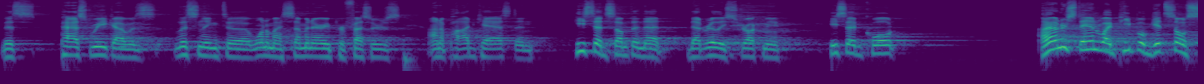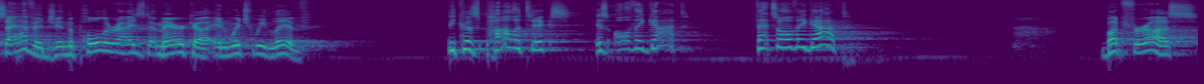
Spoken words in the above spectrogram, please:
This past week, I was listening to one of my seminary professors on a podcast, and he said something that, that really struck me. He said, quote, I understand why people get so savage in the polarized America in which we live. Because politics is all they got. That's all they got. But for us,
